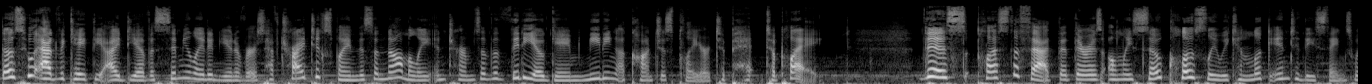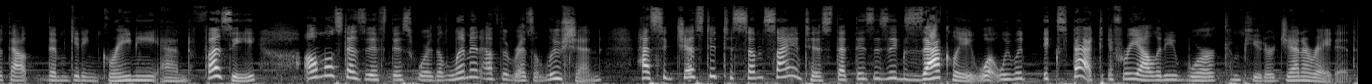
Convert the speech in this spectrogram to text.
Those who advocate the idea of a simulated universe have tried to explain this anomaly in terms of a video game needing a conscious player to, pe- to play. This, plus the fact that there is only so closely we can look into these things without them getting grainy and fuzzy, almost as if this were the limit of the resolution, has suggested to some scientists that this is exactly what we would expect if reality were computer generated.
